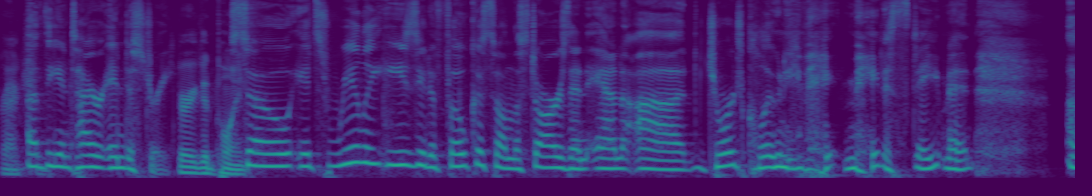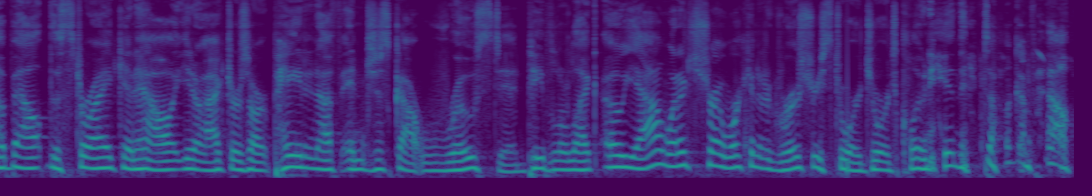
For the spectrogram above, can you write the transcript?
Fraction. of the entire industry. Very good point. So it's really easy to focus on the stars. And and uh, George Clooney made, made a statement about the strike and how you know actors aren't paid enough and just got roasted. People are like, "Oh yeah, why don't you try working at a grocery store, George Clooney?" And they talk about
